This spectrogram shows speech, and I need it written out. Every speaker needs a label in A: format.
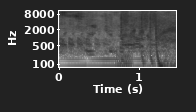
A: freaking out.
